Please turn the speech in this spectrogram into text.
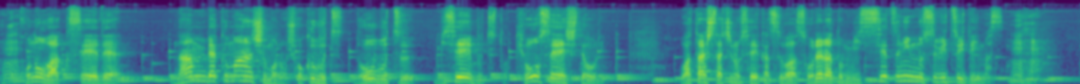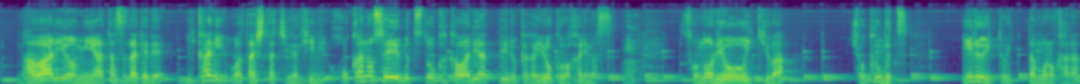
うん。この惑星で何百万種もの植物動物微生物と共生しており私たちの生活はそれらと密接に結びついています。周りを見渡すだけでいかに私たちが日々他の生物と関わり合っているかがよくわかります、その領域は植物衣類といったものから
